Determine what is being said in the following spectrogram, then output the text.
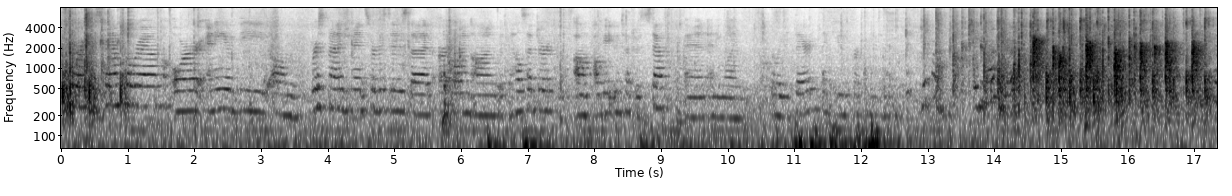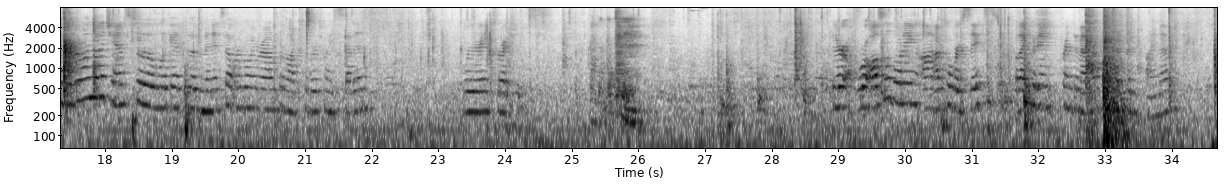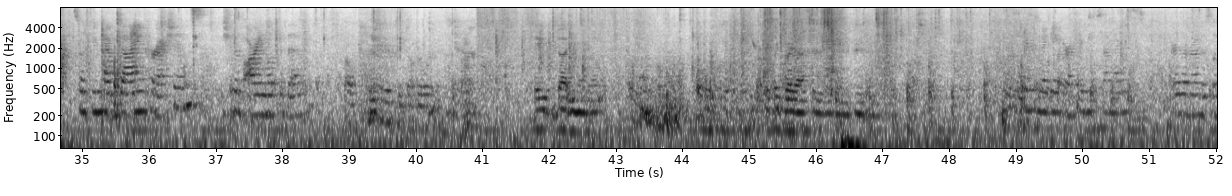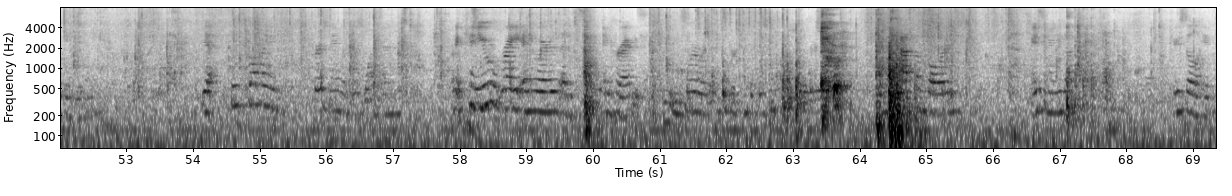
For the SPAM program or any of the um, risk management services that are going on with the health center, um, I'll get you in touch with Steph and anyone related there. Thank you for coming tonight. Thank you for having us. Has everyone had a chance to look at the minutes that were going around from October twenty-seventh? Were there any corrections? There, we're also voting on October sixth, but I couldn't print them out because I couldn't find them. So if you have dying corrections, you should have already looked at them. They got emailed out. It's like right after the meeting. Here's making corrections, sound nice? Or is everyone just looking through them? Yes, please spell my first name with just one N. Okay, can you write anywhere that it's incorrect? Where were they? Pass them forward. Mason, are you done? Are you still looking?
